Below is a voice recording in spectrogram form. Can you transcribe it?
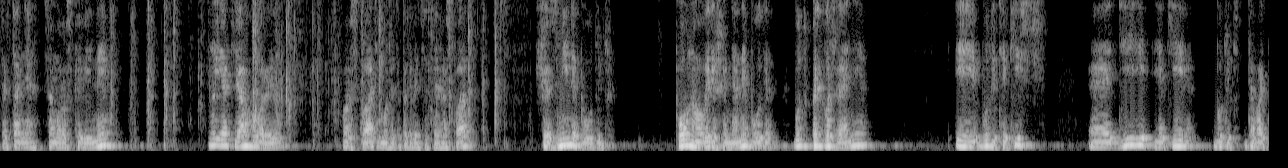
питання заморозки війни. Ну, як я говорив у розкладі, можете подивитися цей розклад, що зміни будуть, повного вирішення не буде, будуть предложення і будуть якісь дії, які будуть давати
